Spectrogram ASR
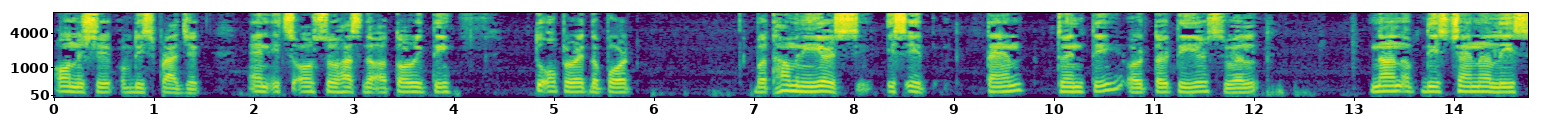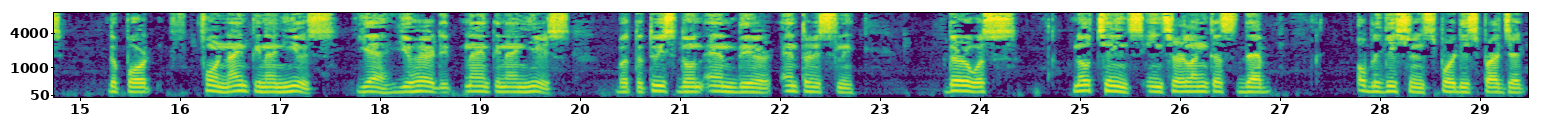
ownership of this project and it also has the authority to operate the port. But how many years is it? 10, 20 or 30 years? Well, none of these China lease the port for 99 years. Yeah, you heard it, 99 years. But the twist don't end there. Interestingly, there was no change in Sri Lanka's debt obligations for this project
